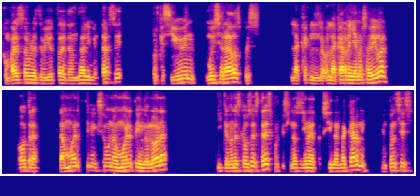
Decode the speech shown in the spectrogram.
con varios árboles de bellota de donde alimentarse, porque si viven muy cerrados, pues la, la carne ya no sabe igual. Otra, la muerte tiene que ser una muerte indolora y que no les cause estrés, porque si no se llena de toxinas la carne. Entonces,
